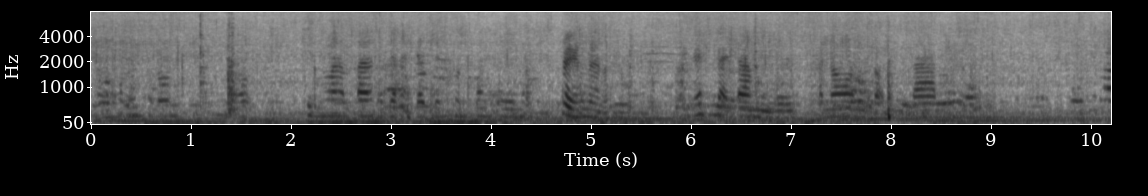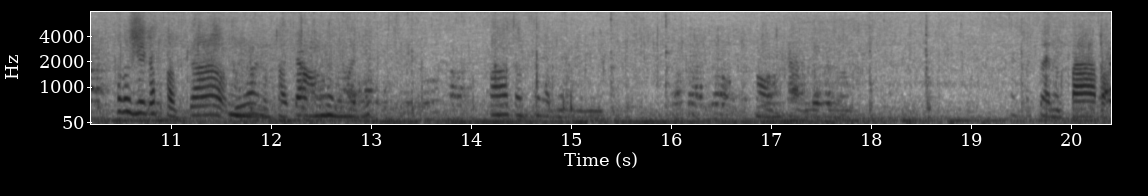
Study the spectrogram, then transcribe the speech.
เอาเขาเล่นเขาเล่นแล้วคิดว่าน้ำตาลเขาจะให้จะเป็นคนปรุงเองใส่ยังไงล่ะเอ๊ะใส่ตามนี้เลยขนอนกับน้ำตาลถ้าไปกินกับข้าวเจ้าด้วยข้าวเจ้าเอาหุงมาดิข้าวจะแซ่บหอมค่ะเลยน้องให้เขาใส่น้ำปลาบอก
